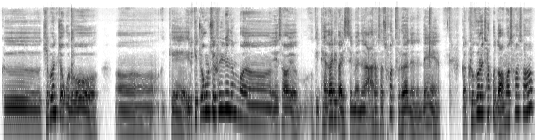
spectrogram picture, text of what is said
그 기본적으로 어 이렇게 이렇게 조금씩 흘리는 거에서 이렇게 대가리가 있으면은 알아서 쳐 들어야 되는데 그러니까 그거를 자꾸 넘어서서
